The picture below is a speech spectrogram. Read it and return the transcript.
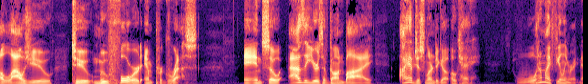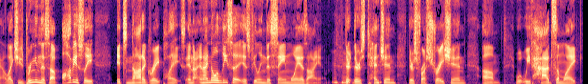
allows you to move forward and progress. And so as the years have gone by, I have just learned to go, okay, what am I feeling right now? Like she's bringing this up. Obviously, it's not a great place, and I- and I know Alisa is feeling the same way as I am. Mm-hmm. There, there's tension, there's frustration. Um, we've had some like.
